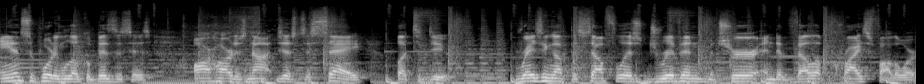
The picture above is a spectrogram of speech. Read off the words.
and supporting local businesses, our heart is not just to say, but to do. Raising up a selfless, driven, mature, and developed Christ follower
